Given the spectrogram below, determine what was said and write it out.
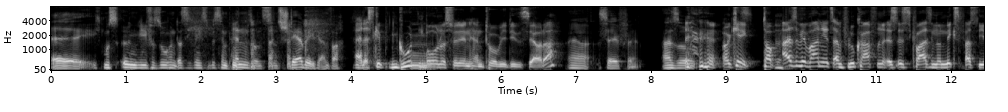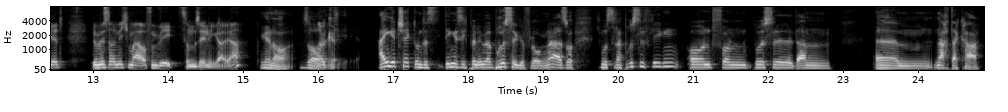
Äh, ich muss irgendwie versuchen, dass ich wenigstens ein bisschen penne, sonst, sonst sterbe ich einfach. Ja, das gibt einen guten Mhm. Bonus für den Herrn Tobi dieses Jahr, oder? Ja, safe. Also, Okay, top. Also wir waren jetzt am Flughafen. Es ist quasi noch nichts passiert. Du bist noch nicht mal auf dem Weg zum Senegal, ja? genau. So, Okay. ich, eingecheckt und das Ding ist, ich bin über Brüssel geflogen. Ne? Also ich musste nach Brüssel fliegen und von Brüssel dann ähm, nach Dakar.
